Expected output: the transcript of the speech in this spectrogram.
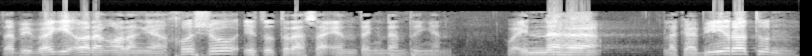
Tapi bagi orang-orang yang khusyuk itu terasa enteng dan ringan. Wa innaha lakabiratun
